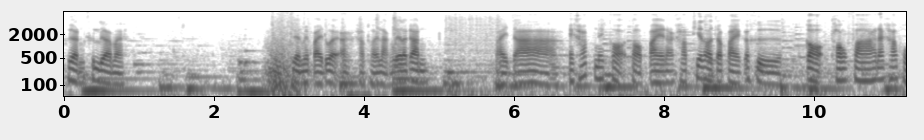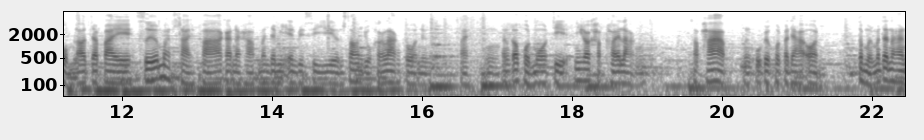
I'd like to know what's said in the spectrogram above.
เพื่อนขึ้นเรือมาเพื่อนไม่ไปด้วยอะขับถอยหลังเลยแล้วกัน ไปจ้าไปครับในเกาะต่อไปนะครับ ที่เราจะไปก็คือ เกาะท้องฟ้านะครับผมเราจะไปซื้อหมัดสายฟ้ากันนะครับ มันจะมี NPC ยืนซ่อนอยู่ข้างล่างตัวหนึ่งไปอืมนั่นก็ผลโมจิ นี่ก็ขับถอยหลัง สภาพเหมือนกูเป็นคนปัญญาอ่อน แต่เหมือนมันจะนาน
